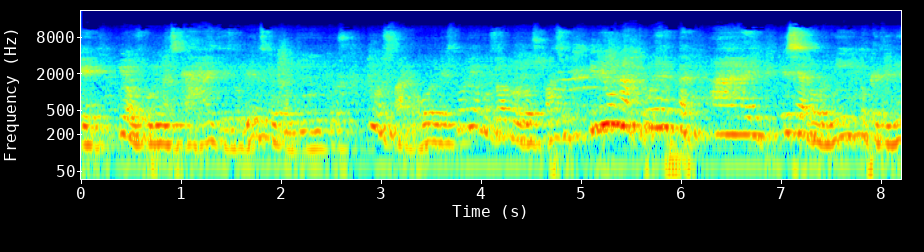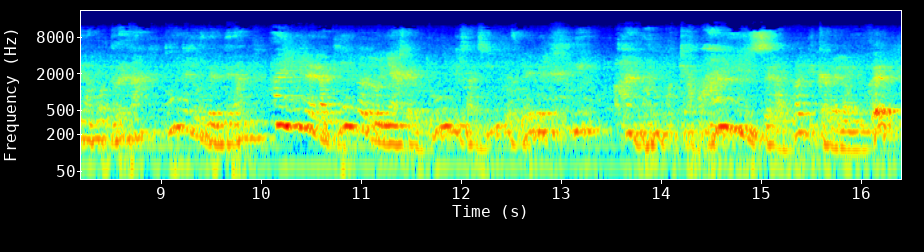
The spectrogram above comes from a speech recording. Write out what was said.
fíjate que íbamos por unas calles, lo vieras que bonitos, unos faroles, no habíamos dado dos pasos, y vi una puerta, ay, ese adornito que tenía la puerta, ¿verdad? ¿Dónde los venderán? Ay, mira, la tienda de Doña Gertrudis, así los vende, y, ay, no, para que avance la plática de la mujer,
